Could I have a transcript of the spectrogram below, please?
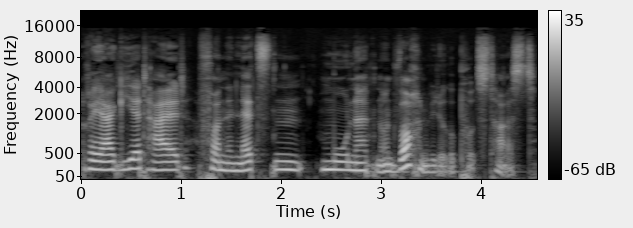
reagiert halt von den letzten Monaten und Wochen, wie du geputzt hast.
